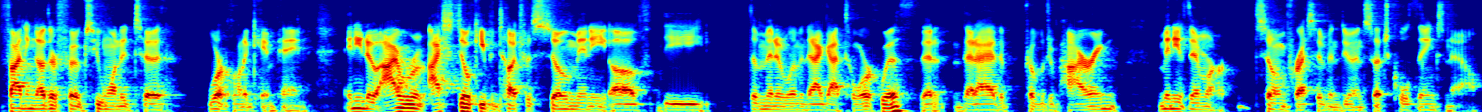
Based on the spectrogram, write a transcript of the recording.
finding other folks who wanted to work on a campaign. And you know, I re- I still keep in touch with so many of the the men and women that I got to work with that that I had the privilege of hiring many of them are so impressive and doing such cool things now.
